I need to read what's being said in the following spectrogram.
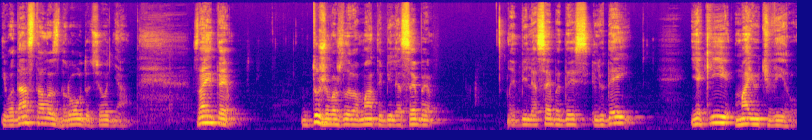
І вода стала здоровою до цього дня. Знаєте, дуже важливо мати біля себе, біля себе десь людей, які мають віру.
